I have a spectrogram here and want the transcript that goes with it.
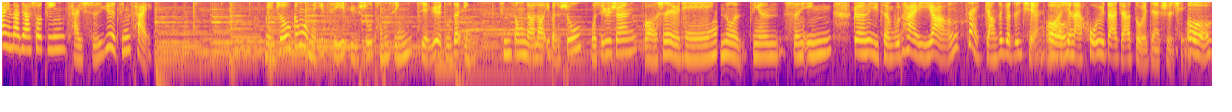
欢迎大家收听《采石越精彩》，每周跟我们一起与书同行，解阅读的瘾。轻松聊聊一本书，我是玉轩，我是雨婷。你怎么今天声音跟以前不太一样？在讲这个之前，我要先来呼吁大家做一件事情，嗯，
